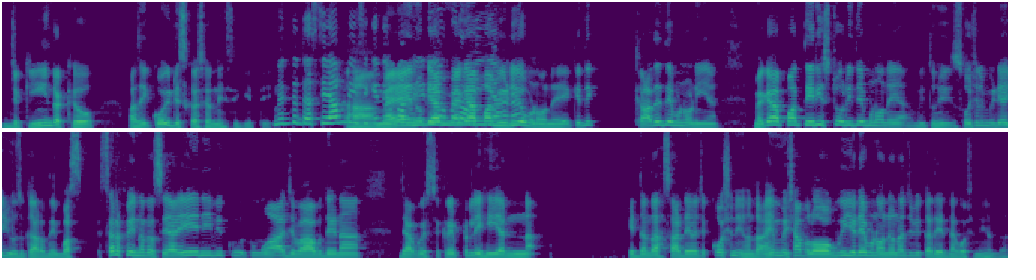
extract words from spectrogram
ਯਕੀਨ ਰੱਖਿਓ ਅਸੀਂ ਕੋਈ ਡਿਸਕਸ਼ਨ ਨਹੀਂ ਸੀ ਕੀਤੀ। ਮੈਨੂੰ ਤਾਂ ਦੱਸਿਆ ਵੀ ਨਹੀਂ ਸੀ ਕਹਿੰਦੇ ਮੈਂ ਇਹਨੂੰ ਕਿਹਾ ਮੈਂ ਕਿਹਾ ਆਪਾਂ ਵੀਡੀਓ ਬਣਾਉਨੇ ਕਹਿੰਦੀ ਕਾਦੇ ਤੇ ਬਣਾਉਣੀ ਆ? ਮੈਂ ਕਿਹਾ ਆਪਾਂ ਤੇਰੀ ਸਟੋਰੀ ਤੇ ਬਣਾਉਨੇ ਆ ਵੀ ਤੁਸੀਂ ਸੋਸ਼ਲ ਮੀਡੀਆ ਯੂਜ਼ ਕਰਦੇ ਬਸ ਸਿਰਫ ਇਹਨਾਂ ਦੱਸਿਆ ਇਹ ਨਹੀਂ ਵੀ ਤੂੰ ਆ ਜਵਾਬ ਦੇਣਾ ਜਾਂ ਕੋਈ ਸਕ੍ਰਿਪਟ ਲਿਖੀ ਆ ਨਾ। ਇਦਾਂ ਦਾ ਸਾਡੇ ਵਿੱਚ ਕੁਝ ਨਹੀਂ ਹੁੰਦਾ। ਅਸੀਂ ਹਮੇਸ਼ਾ ਵਲੌਗ ਵੀ ਜਿਹੜੇ ਬਣਾਉਨੇ ਉਹਨਾਂ 'ਚ ਵੀ ਕਦੇ ਇਦਾਂ ਕੁਝ ਨਹੀਂ ਹੁੰਦਾ।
